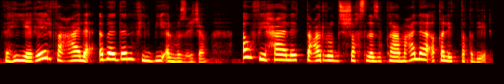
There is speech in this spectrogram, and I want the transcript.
فهي غير فعالة أبدا في البيئة المزعجة أو في حالة تعرض الشخص لزكام على أقل التقدير.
